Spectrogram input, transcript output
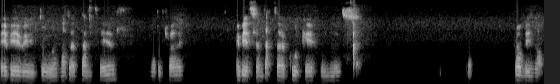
Maybe we do another attempt here, another try. Maybe it's in that uh, cool cave, who knows? No, probably not.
